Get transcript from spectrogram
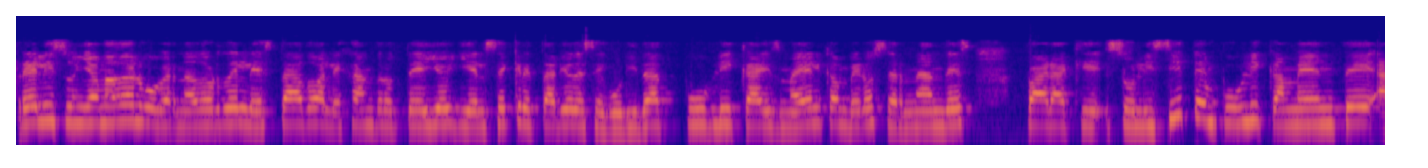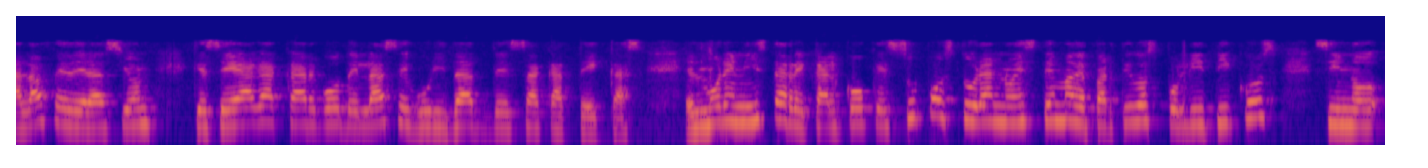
realizó un llamado al gobernador del estado, Alejandro Tello, y el secretario de Seguridad Pública, Ismael Camberos Hernández, para que soliciten públicamente a la federación que se haga cargo de la seguridad de Zacatecas. El morenista recalcó que su postura no es tema de partidos políticos, sino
